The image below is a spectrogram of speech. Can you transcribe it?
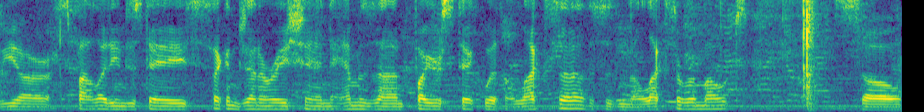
We are spotlighting just a second generation Amazon Fire Stick with Alexa. This is an Alexa remote. So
